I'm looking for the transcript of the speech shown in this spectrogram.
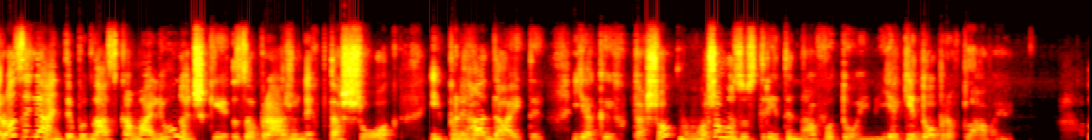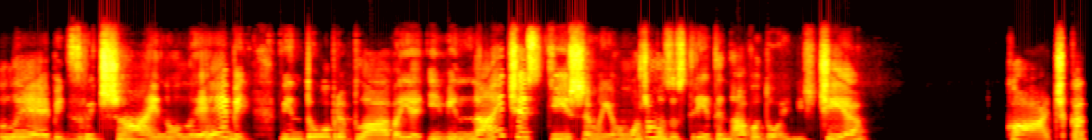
Розгляньте, будь ласка, малюночки зображених пташок і пригадайте, яких пташок ми можемо зустріти на водоймі, які добре вплавають. Лебідь, звичайно, лебідь, він добре плаває, і він найчастіше ми його можемо зустріти на водоймі. Ще качка,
